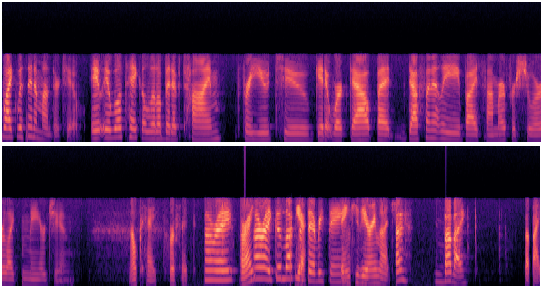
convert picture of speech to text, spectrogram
like within a month or two. It, it will take a little bit of time for you to get it worked out, but definitely by summer for sure, like May or June. Okay. Perfect. All right. All right. All right. Good luck Yes. with everything. Thank you very much. Uh, bye bye. Bye bye.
